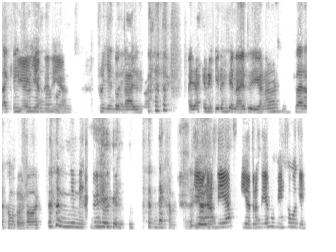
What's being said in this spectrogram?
hay que ir fluyendo, fluyendo. Total. Hay días que no quieres que nadie te diga nada. Claro, es como, por, favor, ni me... déjame. Y otros días, y otros días más bien es como que,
